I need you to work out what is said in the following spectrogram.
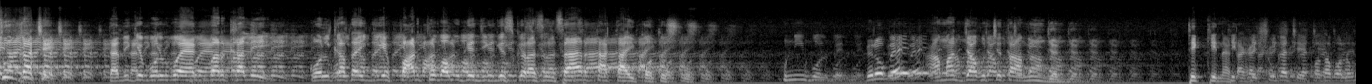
সুখ আছে তাদেরকে বলব একবার খালি কলকাতায় গিয়ে পার্থ বাবুকে জিজ্ঞেস করেছেন স্যার টাকায় কত সুখ? উনি বলবেন বেরোবে আমার যা হচ্ছে তা আমি জানি। ঠিক কি না টাকায় সুখ আছে কথা বলেন।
